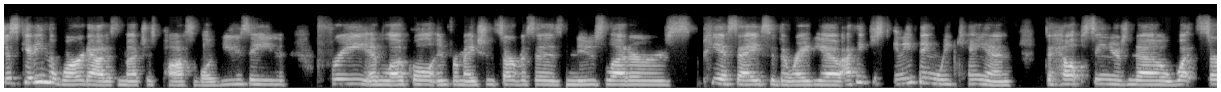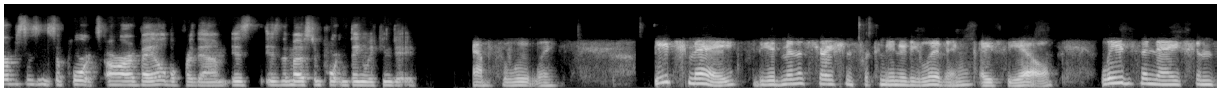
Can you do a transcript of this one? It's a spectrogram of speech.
just getting the word out as much as possible, using free and local information services, newsletters, PSAs through the radio. I think just anything we can to help seniors know what services and supports are available for them is, is the most important thing we can do. Absolutely. Each May, the Administration for Community Living, ACL, leads the nation's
